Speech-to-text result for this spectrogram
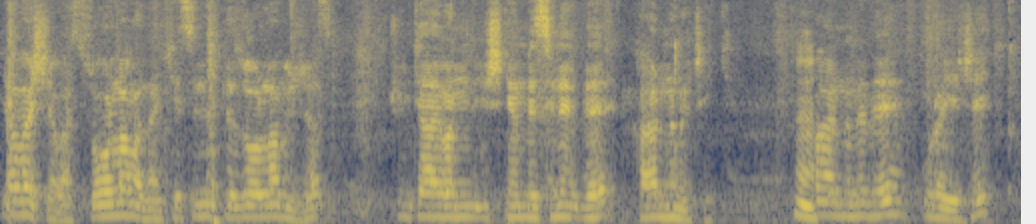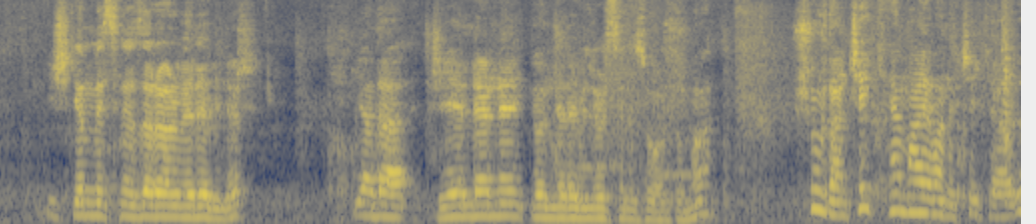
Yavaş yavaş zorlamadan kesinlikle zorlamayacağız. Çünkü hayvanın işkembesini ve karnını çek. Hı. Karnını ve burayı çek. İşkembesine zarar verebilir. Ya da ciğerlerine gönderebilirsiniz hortumu. Şuradan çek hem hayvanı çek abi.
